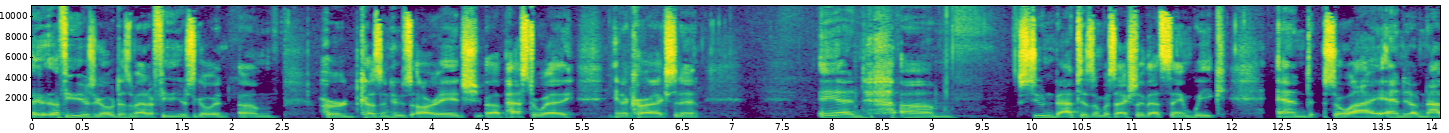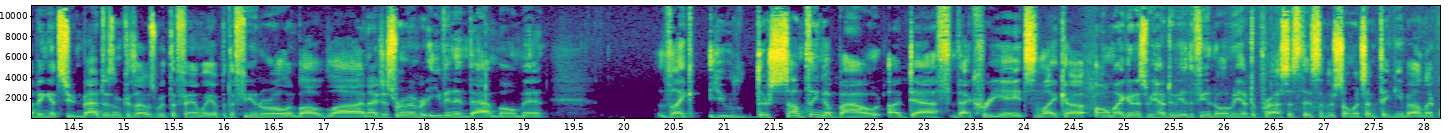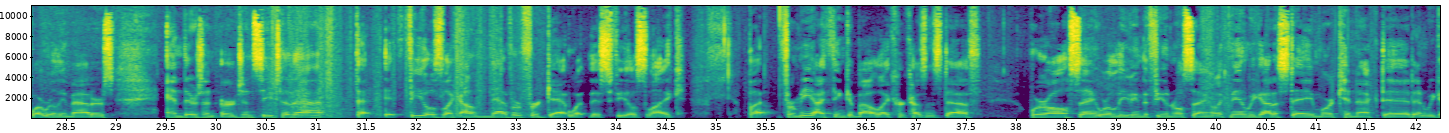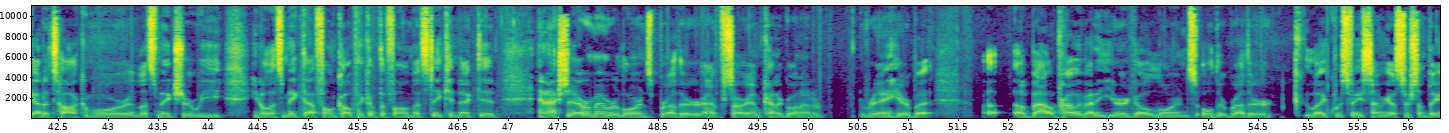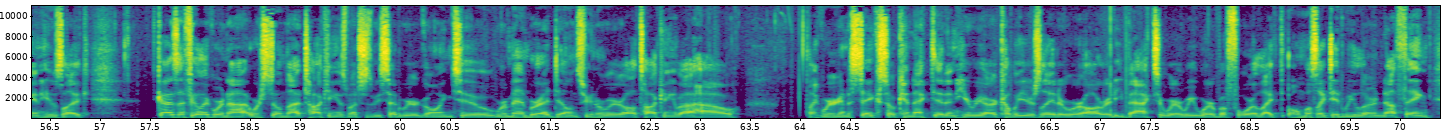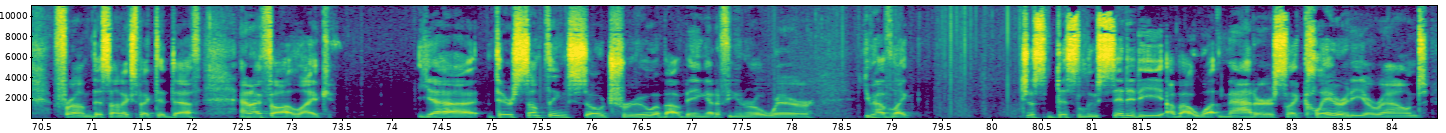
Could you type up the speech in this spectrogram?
A, a, few years ago, it doesn't matter. A few years ago, it, um, her cousin, who's our age, uh, passed away in a car accident, and um, student baptism was actually that same week. And so I ended up not being at student baptism because I was with the family up at the funeral and blah blah blah. And I just remember even in that moment like you there's something about a death that creates like a oh my goodness we have to be at the funeral and we have to process this and there's so much i'm thinking about and like what really matters. And there's an urgency to that that it feels like i'll never forget what this feels like. But for me i think about like her cousin's death. We're all saying we're leaving the funeral saying like man we got to stay more connected and we got to talk more and let's make sure we you know let's make that phone call pick up the phone let's stay connected. And actually i remember lauren's brother i'm sorry i'm kind of going on a rant here but uh, about probably about a year ago lauren's older brother like was facetiming us or something and he was like guys i feel like we're not we're still not talking as much as we said we were going to. Remember at dylan's funeral we were all talking about how like we are going to stay so connected and here we are a couple years later we're already back to where we were before like almost like did we learn nothing from this unexpected death? And i thought like yeah there's something so true about being at a funeral where you have like just this lucidity about what matters like clarity around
